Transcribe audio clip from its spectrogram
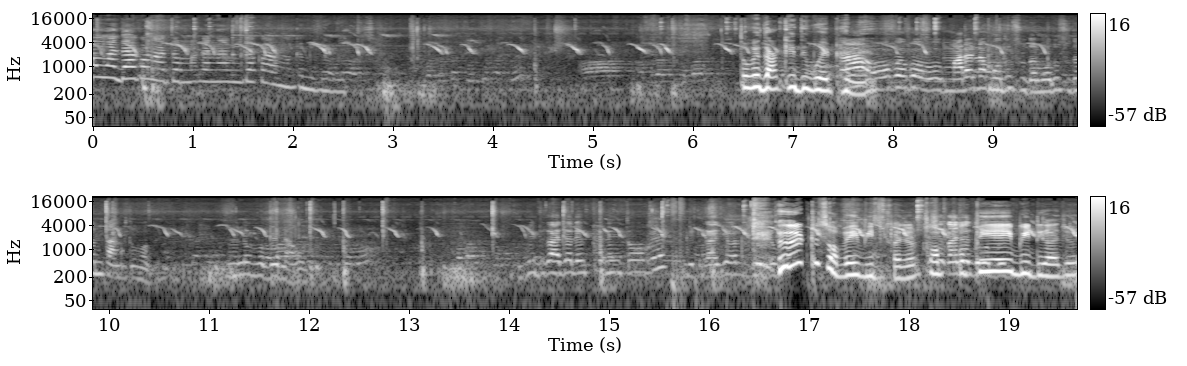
আমার দেখো না তোমাকে না আমি দেখো আমাকে দিকে তোকে জাকি দিব এই ও মারে না মধুসূদন মধুসূদন টানতে হবে। নাহলে হবে না বিট গাজর একটু নিতে হবে বিট গাজর দিয়ে দেবো। বিট গাজর সব কপি বিট গাজর।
